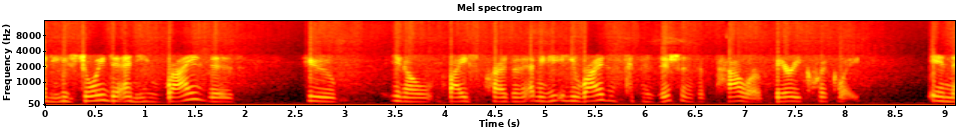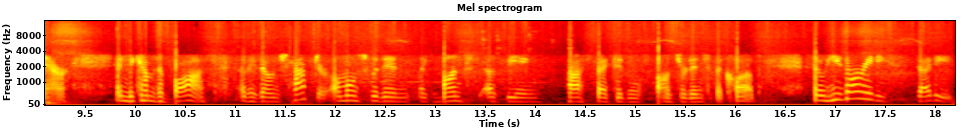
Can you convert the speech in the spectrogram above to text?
And he's joined it, and he rises to, you know, vice president. I mean, he, he rises to positions of power very quickly in there, and becomes a boss of his own chapter, almost within like months of being prospected and sponsored into the club. So he's already studied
